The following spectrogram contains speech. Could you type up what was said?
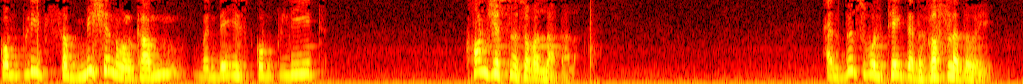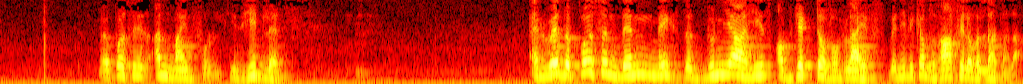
complete submission will come when there is complete consciousness of Allah Ta'ala. And this will take that ghaflat away. A person is unmindful, he's heedless, and where the person then makes the dunya his objective of life, when he becomes ghafil of Allah Ta'ala,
